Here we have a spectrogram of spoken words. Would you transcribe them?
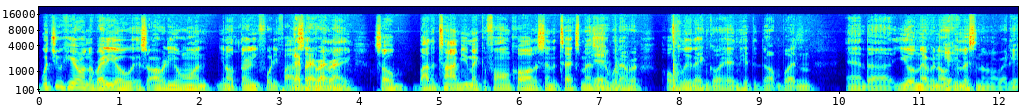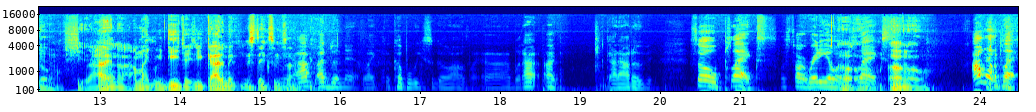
what you hear on the radio is already on, you know, 30, 45 Right, second right, right, delay. So by the time you make a phone call or send a text message Yeah. or whatever, hopefully they can go ahead and hit the dump button, and uh, you'll never know Yeah. if you're listening on radio. Yeah, shit, I didn't know. I'm like, we DJs, you got to make mistakes sometimes. I've, I've done that like a couple weeks ago. I was like, ah, but I, I got out of it. So Plex, let's talk radio and Plex. Uh oh. I want a plaque.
